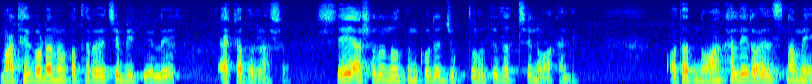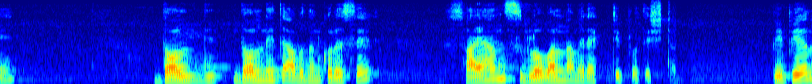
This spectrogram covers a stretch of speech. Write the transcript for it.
মাঠে গড়ানোর কথা রয়েছে বিপিএল এর একাদশ আসর। সেই আসরে নতুন করে যুক্ত হতে যাচ্ছে নোয়াখালী। অর্থাৎ নোয়াখালী রয়্যালস নামে দল দল নিতে আবেদন করেছে সায়ান্স গ্লোবাল নামের একটি প্রতিষ্ঠান। বিপিএল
